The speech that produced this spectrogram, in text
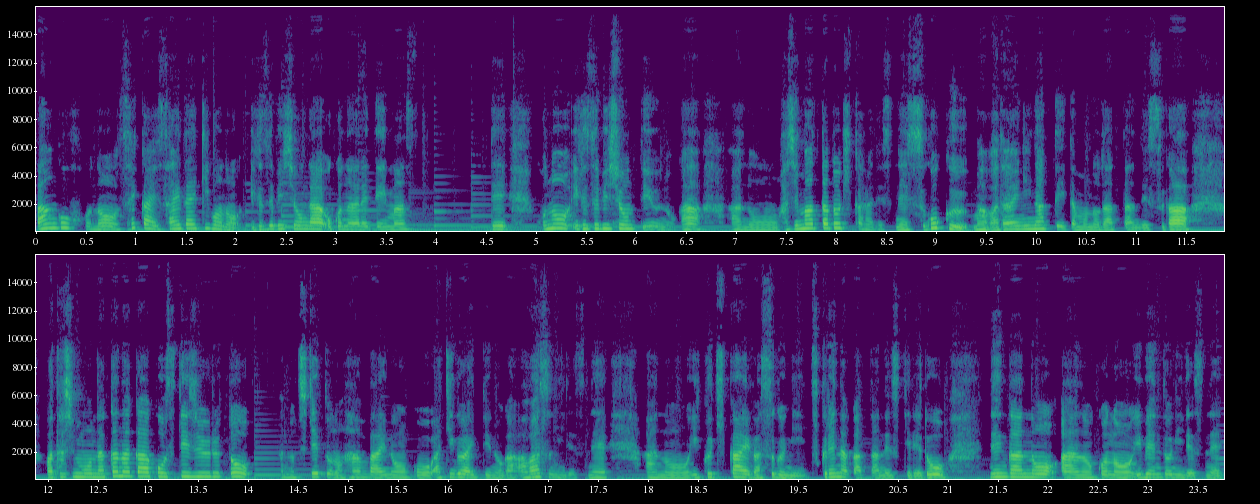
ヴァン・ゴッホの世界最大規模の exhibition が行われています。でこの exhibition っていうのがあの始まった時からですねすごく、まあ、話題になっていたものだったんですが私もなかなかこうスケジュールとあのチケットの販売のこう空き具合っていうのが合わずにですねあの行く機会がすぐに作れなかったんですけれど念願のあのこのイベントにですね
